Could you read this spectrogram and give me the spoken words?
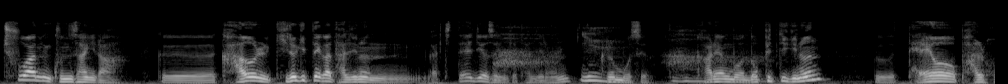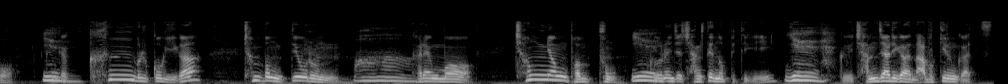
추한 군상이라 그 가을 기러기 때가 달리는 같이 떼지어서 이렇게 달리는 예. 그런 모습. 아. 가령 뭐 높이 뛰기는 그 대어 발호. 그러니까 예. 큰 물고기가 첨벙 뛰어오르는. 아. 가령 뭐 청령 범풍. 예. 그거는 이제 장대 높이 뛰기. 예. 그 잠자리가 나부끼는 것 같지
